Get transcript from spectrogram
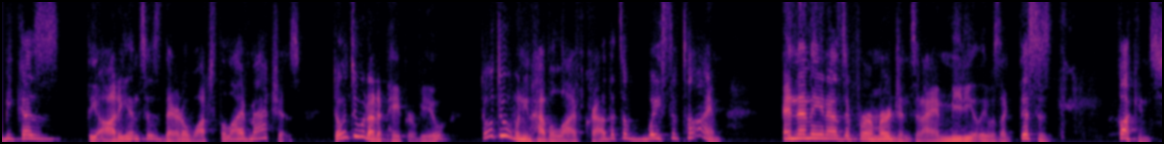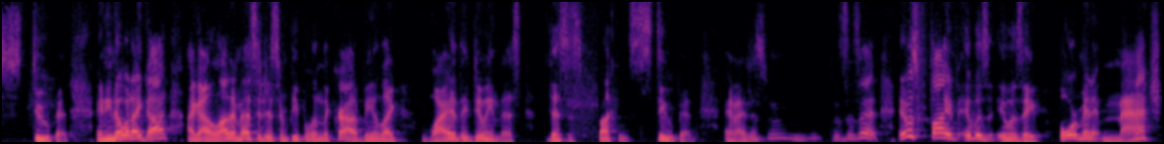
because the audience is there to watch the live matches. Don't do it at a pay per view. Don't do it when you have a live crowd. That's a waste of time. And then they announced it for Emergence, and I immediately was like, this is fucking stupid. And you know what I got? I got a lot of messages from people in the crowd being like, why are they doing this? This is fucking stupid. And I just mm, this is it. It was five, it was it was a four minute match,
